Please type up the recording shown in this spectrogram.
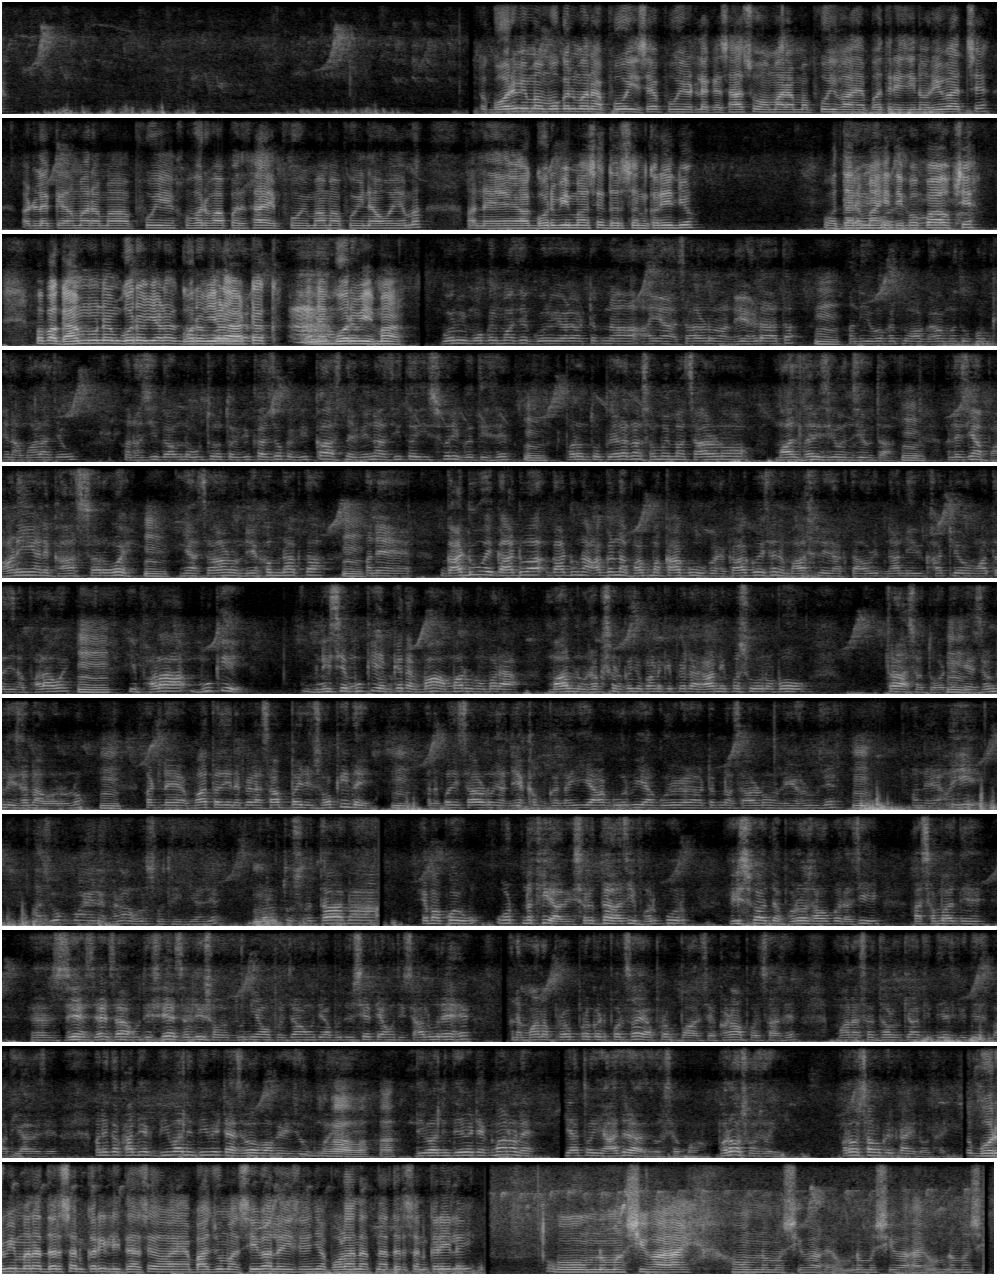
તો ગોરવીમાં મોગલમાના ફૂઈ છે. ફૂઈ એટલે કે સાસુ અમારામાં ફૂઈ વાહે ભત્રીજીનો રિવાજ છે. એટલે કે અમારામાં ફૂઈ વર વાપર થાય ફૂઈ મામા ફૂઈના હોય એમાં. અને આ ગોરવીમાં છે દર્શન કરી લ્યો. વધારે માહિતી પપ્પા આપશે. પપ્પા ગામનું નામ ગોરવિયાળા ગોરવિયાળા અટક અને ગોરવી માં ગોરવી મોગલમાં છે ગોરવિયાળા અટકના અહીંયા ચારણોના નેહડા હતા. અને એ વખતનું આ ગામ હતું પંખીના માળા જેવું. અને હજી ગામનો ઉતરો તો વિકાસ જો કે વિકાસ ને વિનાશી તો ઈશ્વરી ગતિ છે. પરંતુ પહેલાના સમયમાં ચારણો માલધારી જીવન જીવતા. એટલે જ્યાં પાણી અને ઘાસચારો હોય ત્યાં ચારણો નેખમ નાખતા અને ગાડું હોય ગાડવા ગાડુના આગળના ભાગમાં કાગવું કહે કાગવે છે ને માછલી રાખતા. આવડી નાની એવી ખાટલીઓ માતાજીના ફળા હોય. એ ફળા મૂકી નીચે મૂકી એમ કહેતા માં અમારું ને અમારા માલનું રક્ષણ કરજો. કારણ કે પેલા રાની પશુઓનો બહુ ત્રાસ હતો એટલે કે જંગલી જનાવરોનો. એટલે માતાજીને પેલા સાપબાઈને સોંકી દઈ અને પછી સારણો નેખમ કરતા. એ આ ગોરવી આ ગોરવેળા અટકના સારણું નેહળું છે. અને અહીં આ જોગમાં એને ઘણા વર્ષો થઈ ગયા છે. પરંતુ શ્રદ્ધાના એમાં કોઈ ઓટ નથી આવી. શ્રદ્ધા હજી ભરપૂર. વિશ્વાસના ભરોસા ઉપર હજી આ સમાજની જે- જ્યાં સુધી છે જલીસો દુનિયા ઉપર જ્યાં સુધી આ બધું છે ત્યાં સુધી ચાલુ રહે અને માના પ્ર પ્રગટ પરસા એ અપરંપાર છે ઘણા પરસા છે. માના શ્રદ્ધાળુ ક્યાંથી દેશ વિદેશમાંથી આવે છે. અને તો ખાલી એક દીવાની દિવેટા જવાબ આપે એ જોગમાં દીવાની દિવેટ એક માનો ને ત્યાં તો એ હાજરા જોશે છે ભરોસો જોઈએ. ભરોસા વગર કાંઈ ન થાય. તો ગોરવીમાના દર્શન કરી લીધા છે હવે અહીંયા બાજુમાં શિવાલય છે અહીંયા ભોળાનાથના દર્શન કરી લઈ. ઓમ નમઃ શિવાય ઓમ નમઃ શિવાય ઓમ નમઃ શિવાય ઓમ નમઃ શિવાય.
